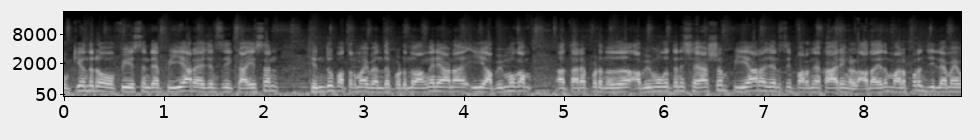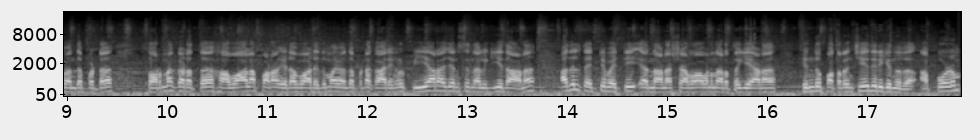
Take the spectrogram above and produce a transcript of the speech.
മുഖ്യമന്ത്രിയുടെ ഓഫീസിന്റെ P R agency Kaizen Hindu പത്രമായി ബന്ധപ്പെടുന്നു. അങ്ങനെയാണ് ഈ അഭിമുഖം തരപ്പെടുന്നത്. അഭിമുഖത്തിന് ശേഷം പി ആർ ഏജൻസി പറഞ്ഞ കാര്യങ്ങൾ അതായത് മലപ്പുറം ജില്ലയുമായി ബന്ധപ്പെട്ട് സ്വർണക്കടത്ത് ഹവാല പണ ഇടപാട് ഇതുമായി ബന്ധപ്പെട്ട കാര്യങ്ങൾ പി ആർ ഏജൻസി നൽകിയതാണ്. അതിൽ തെറ്റുപറ്റി എന്നാണ് ക്ഷമാപണം നടത്തുകയാണ് ഹിന്ദു പത്രം ചെയ്തിരിക്കുന്നത്. അപ്പോഴും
